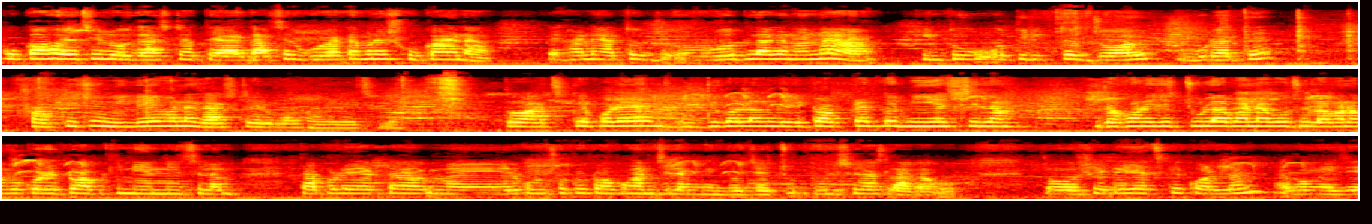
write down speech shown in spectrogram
পোকা হয়েছিল ওই গাছটাতে, আর গাছের গোড়াটা মানে শুকায় না। এখানে এত রোদ লাগে না না, কিন্তু অতিরিক্ত জল গোড়াতে সব কিছু মিলিয়ে মানে গাছটা এরকম হয়ে গেছিল। তো আজকে পরে বুদ্ধি করলাম যে এই টপটা তো নিয়ে এসেছিলাম, যখন এই যে চুলা বানাবো চুলা বানাবো করে টপ কিনে নিয়েছিলাম, তারপরে একটা এরকম ছোটো টপ আনছিলাম কিন্তু যে তুলসী গাছ লাগাবো। তো সেটাই আজকে করলাম এবং এই যে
